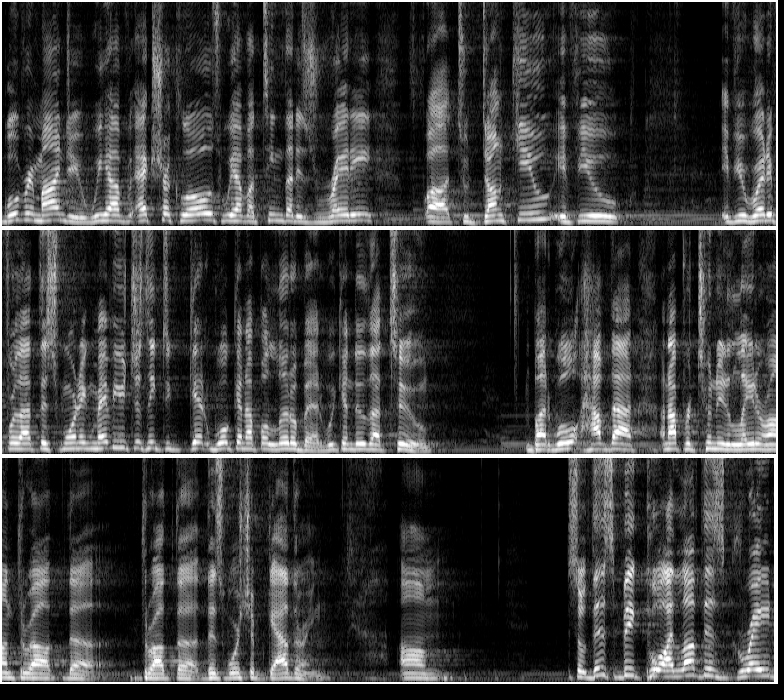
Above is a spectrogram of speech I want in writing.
we'll remind you we have extra clothes. We have a team that is ready uh, to dunk you if you if you're ready for that this morning. Maybe you just need to get woken up a little bit. We can do that too. But we'll have that an opportunity later on throughout the throughout the, this worship gathering. Um, so, this big pool, I love this great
